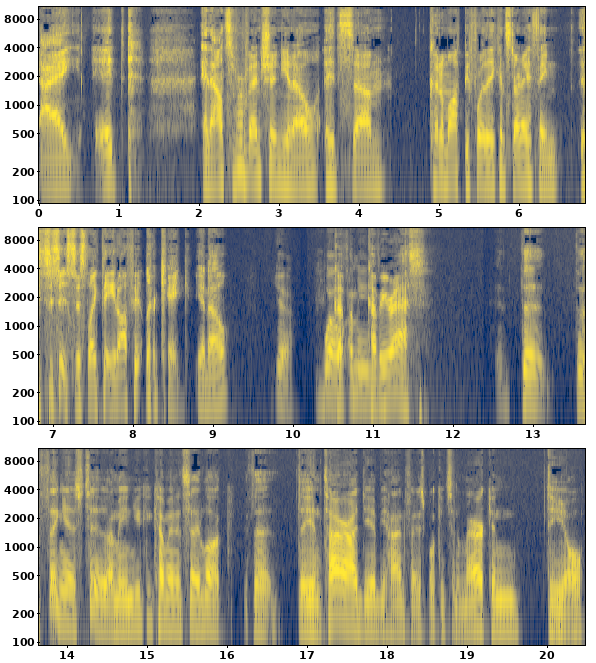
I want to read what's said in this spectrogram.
I it an ounce of prevention, you know, it's um, cut them off before they can start anything. It's just it's just like the Adolf Hitler cake, you know. Yeah. Well, Co- I mean, cover your ass. the the thing is too. I mean, you could come in and say, look, the the entire idea behind Facebook, it's an American deal.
